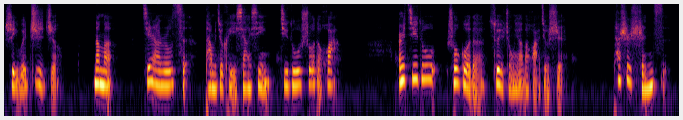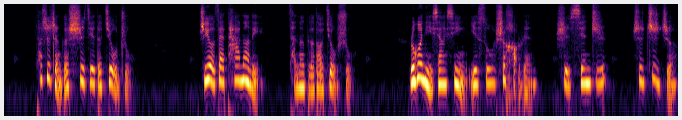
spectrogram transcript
是一位智者。那么，既然如此，他们就可以相信基督说的话。而基督说过的最重要的话就是，他是神子，他是整个世界的救主。只有在他那里才能得到救赎。如果你相信耶稣是好人、是先知、是智者，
